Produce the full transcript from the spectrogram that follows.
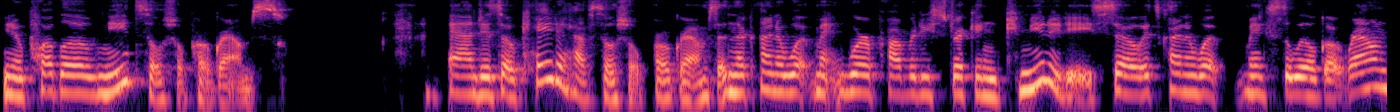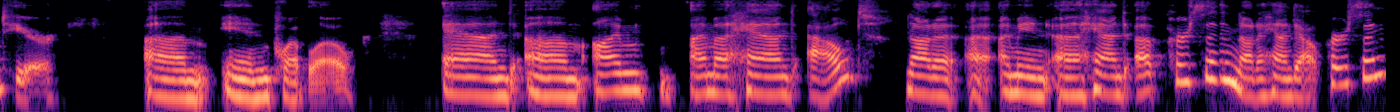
you know, Pueblo needs social programs and it's okay to have social programs and they're kind of what we're a poverty stricken community. So it's kind of what makes the wheel go round here um, in pueblo. And um, i'm i'm a hand out not a i mean a hand up person not a handout person.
